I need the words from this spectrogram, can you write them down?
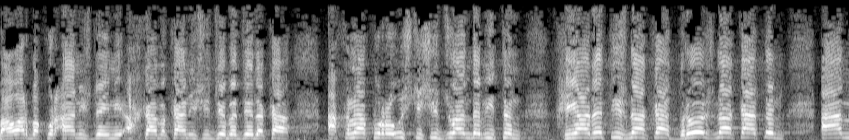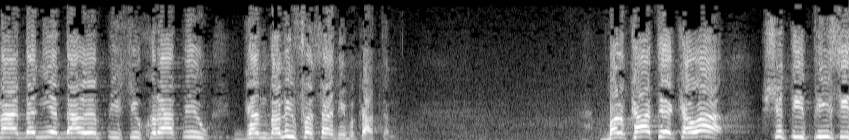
باوەڕ بە قورآانیش دەینی ئەحکامەکانیشی جێبەجێ دەکا. ئەخلاق و ڕەوشتیشی جوان دەبیتن. خیانەتیش ناکات درۆژ ناکاتن. ئامادە نییە داوێن پیسی و خراپی و گەندەلی و فەسادی بکاتن. بەڵ کاتێکەوە شتی پیسی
